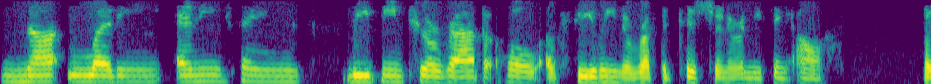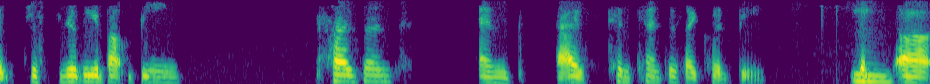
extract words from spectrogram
not letting anything lead me to a rabbit hole of feeling or repetition or anything else, but just really about being present and as content as I could be. The, Mm. uh,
